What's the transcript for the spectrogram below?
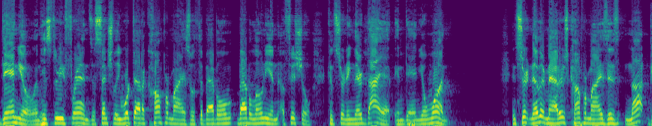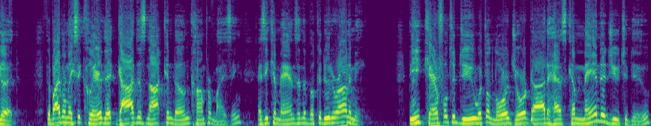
Daniel and his three friends essentially worked out a compromise with the Babylonian official concerning their diet in Daniel 1. In certain other matters, compromise is not good. The Bible makes it clear that God does not condone compromising, as he commands in the book of Deuteronomy. Be careful to do what the Lord your God has commanded you to do.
